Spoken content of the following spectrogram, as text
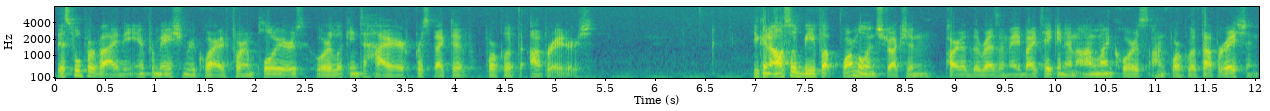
This will provide the information required for employers who are looking to hire prospective forklift operators. You can also beef up formal instruction part of the resume by taking an online course on forklift operation.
